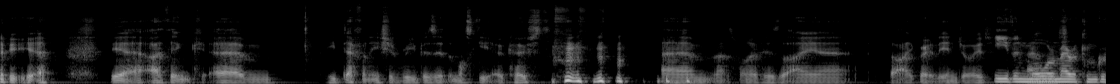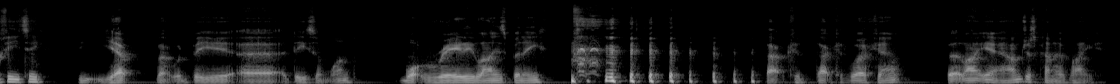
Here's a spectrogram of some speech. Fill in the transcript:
yeah, yeah. I think um, he definitely should revisit the Mosquito Coast. Um, that's one of his that I uh, that I greatly enjoyed. Even more And- American graffiti. Yep, that would be uh, a decent one. What really lies beneath that could that could work out. But like, yeah, I'm just kind of like,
